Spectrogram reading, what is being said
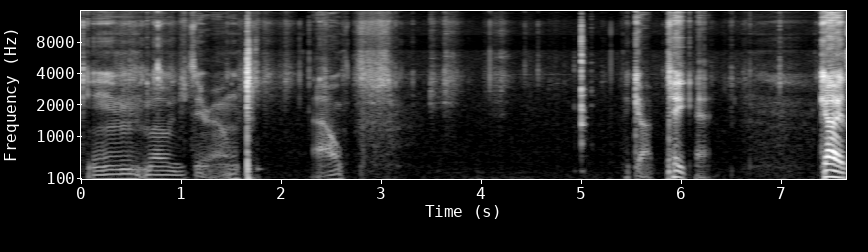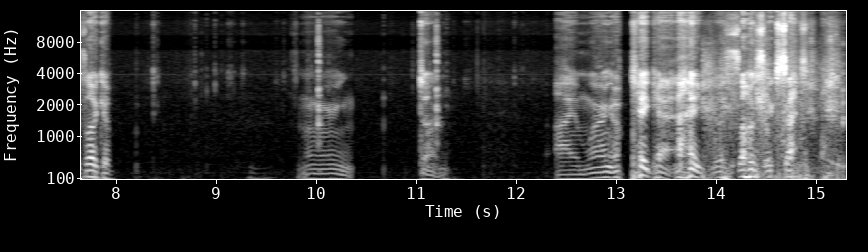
Game mode zero. Ow. I got pig hat. Guys, look, a... I'm wearing... Done. I am wearing a pig hat. I was so successful.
